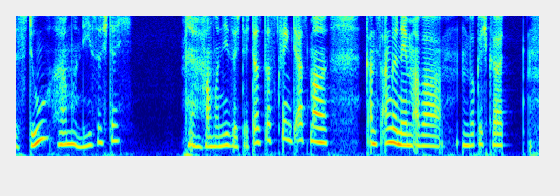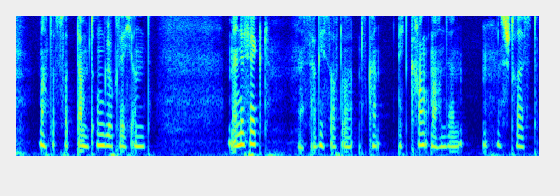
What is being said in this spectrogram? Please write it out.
Bist du harmoniesüchtig? Ja, harmoniesüchtig. Das, das klingt erstmal ganz angenehm, aber in Wirklichkeit macht das verdammt unglücklich und im Endeffekt, das sage ich so oft, aber es kann echt krank machen, denn es stresst.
